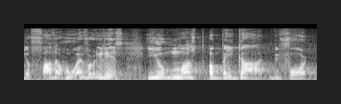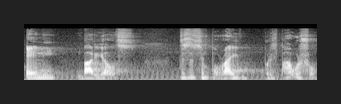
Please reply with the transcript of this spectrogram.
your father, whoever it is, you must obey God before anybody else. This is simple, right? But it's powerful.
